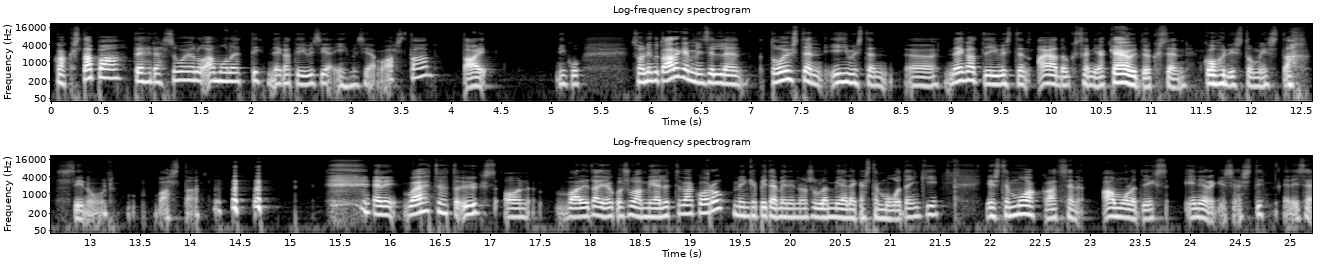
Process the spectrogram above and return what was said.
kaksi tapaa tehdä suojeluamuletti negatiivisia ihmisiä vastaan. Tai niin kuin, se on niin kuin tarkemmin silleen toisten ihmisten ö, negatiivisten ajatuksen ja käytöksen kohdistumista sinuun vastaan. Eli vaihtoehto yksi on valita joko sua miellyttävä koru, minkä pitäminen on sulle mielekästä muutenkin, ja sitten muokkaat sen amuletiksi energisesti. Eli se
